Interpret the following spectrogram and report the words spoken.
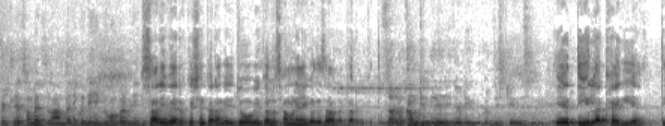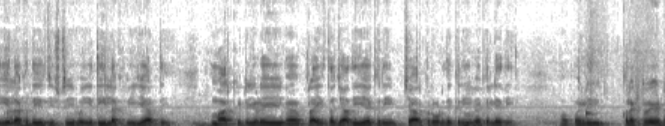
ਪਿਛਲੇ ਸਮੇਂ ਦੌਰਾਨ ਤਾਂ ਨਹੀਂ ਕੋਈ ਜਿਹੀ ਵੀ ਹੋਰ ਗੜਬੜੀ ਨਹੀਂ ਸਾਰੀ ਵੈਰੀਫਿਕੇਸ਼ਨ ਕਰਾਂਗੇ ਜੀ, ਜੋ ਵੀ ਗੱਲ ਸਾਹਮਣੇ ਆਏਗੀ ਉਹਦੇ ਹਿਸਾਬ ਨਾਲ ਕਾਰਵਾਈ ਕੀਤੀ ਜਾਵੇਗੀ ਸਰ ਰਕਮ ਕਿੰਨੀ ਹੈ ਜੀ ਜਿਹੜੀ ਰਜਿਸਟਰੀ ਦੀ ਸੀ ਇਹ 30 ਲੱਖ ਹੈਗੀ ਹੈ 30 ਲੱਖ ਦੀ ਰਜਿਸਟਰੀ ਹੋਈ ਹੈ 30 ਲੱਖ 20 ਹਜ਼ਾਰ ਦੀ। ਮਾਰਕੀਟ ਜਿਹੜੀ ਪ੍ਰਾਈਸ ਤਾਂ ਜ਼ਿਆਦਾ ਹੀ ਹੈ ਕਰੀਬ 4 ਕਰੋੜ ਦੇ ਕਰੀਬ ਹੈ ਕਿੱਲੇ ਦੀ। ਉਹ ਜਿਹੜੀ ਕਲੈਕਟਰ ਰੇਟ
